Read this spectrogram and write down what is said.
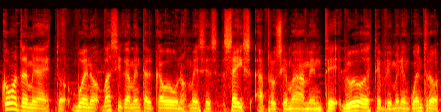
¿Cómo termina esto? Bueno, básicamente al cabo de unos meses, seis aproximadamente, luego de este primer encuentro,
